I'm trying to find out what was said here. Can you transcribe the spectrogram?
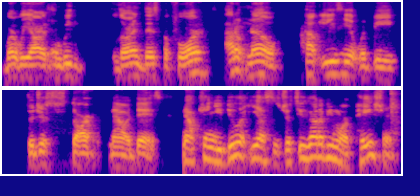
where we are, and we learned this before. I don't know how easy it would be to just start nowadays. Now, can you do it? Yes. It's just you got to be more patient.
